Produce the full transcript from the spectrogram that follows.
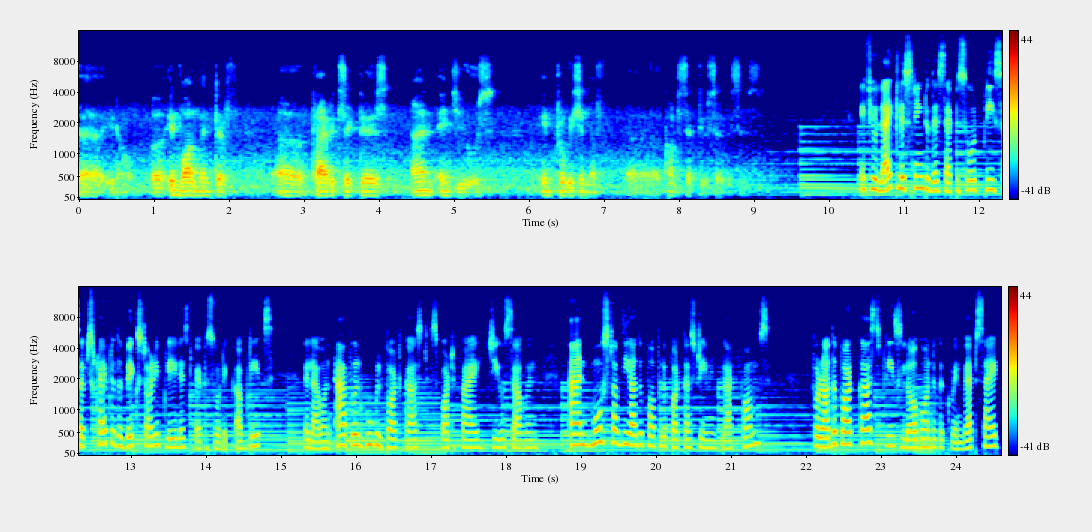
uh, you know, uh, involvement of uh, private sectors and NGOs in provision of uh, contraceptive services. If you like listening to this episode, please subscribe to the Big Story playlist for episodic updates. We're live on Apple, Google Podcast, Spotify, JioSaavn, and most of the other popular podcast streaming platforms. For other podcasts, please log on to the Quint website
